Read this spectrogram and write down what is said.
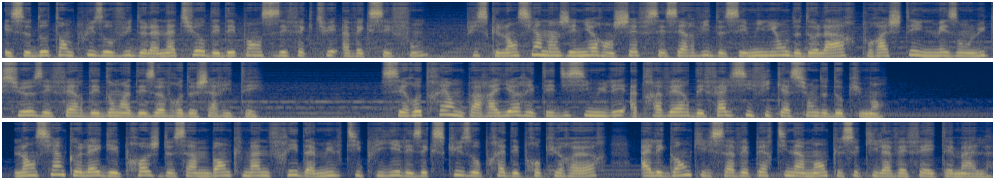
et ce d'autant plus au vu de la nature des dépenses effectuées avec ces fonds, puisque l'ancien ingénieur en chef s'est servi de ces millions de dollars pour acheter une maison luxueuse et faire des dons à des œuvres de charité. Ces retraits ont par ailleurs été dissimulés à travers des falsifications de documents. L'ancien collègue et proche de Sam Bankman-Fried a multiplié les excuses auprès des procureurs, alléguant qu'il savait pertinemment que ce qu'il avait fait était mal.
